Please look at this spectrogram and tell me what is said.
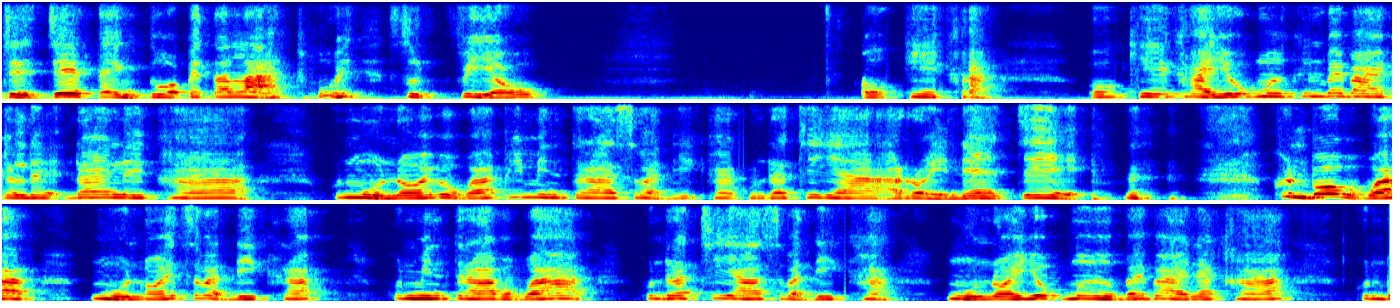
เจเจแต่งตัวไปตลาดโอ้ยสุดเฟี้ยว โอเคค่ะ โอเคค่ะยกมือขึ้นบายบายกันเลยได้เลยค่ะ คุณหมูน้อยบอกว่าพี่มินตราสวัสดีค่ะ คุณรัชยาอร่อยแน่เจ้ คุณโบบอกว่า หมูน้อยสวัสดีครับ คุณมินตราบอกว่า คุณรัชยาสวัสดีค่ะ หมูน้อยยกมือบายบายนะคะ คุณโบ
